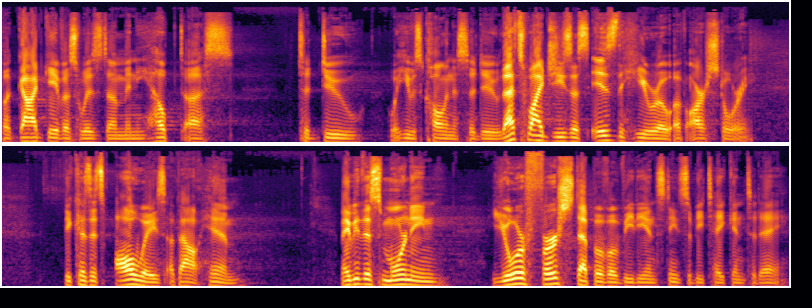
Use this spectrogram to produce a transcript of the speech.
but God gave us wisdom and He helped us to do what He was calling us to do. That's why Jesus is the hero of our story, because it's always about Him. Maybe this morning, your first step of obedience needs to be taken today.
